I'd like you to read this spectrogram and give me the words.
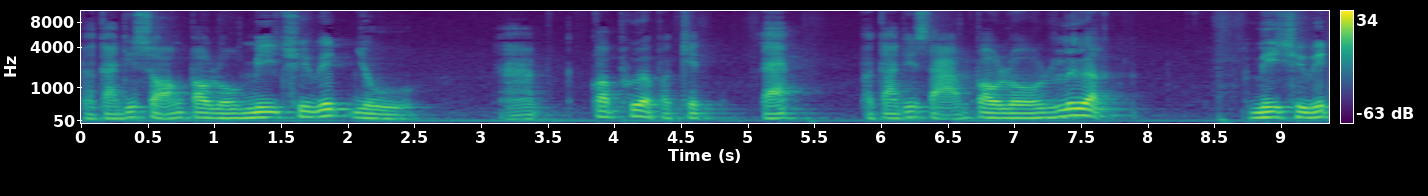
ประการที่สองเปาโลมีชีวิตอยู่นะก็เพื่อประคิดและประการที่สามเปาโลเลือกมีชีวิต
